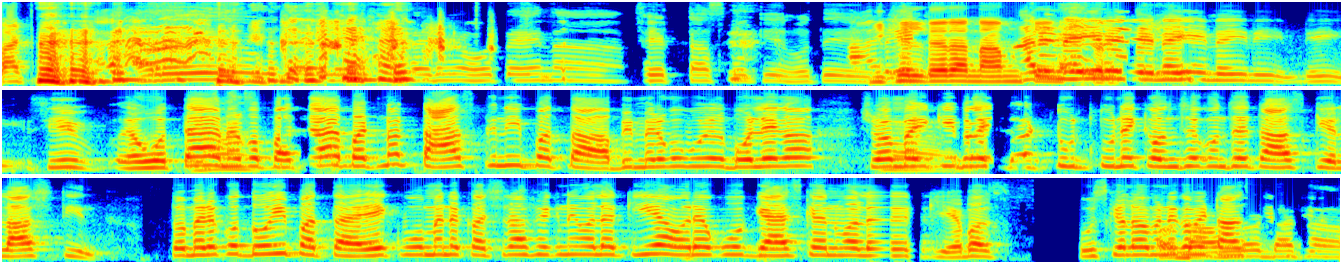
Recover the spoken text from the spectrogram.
कर। अरे होते हैं ना फेक टास्क के होते हैं। निखिल तेरा नाम अरे चेंज नहीं कर। रे नहीं नहीं नहीं नहीं। सिर्फ़ होता है मेरे को पता है बट ना टास्क नहीं पता। अभी मेरे को बोलेगा शिवम भाई कि भाई तू तूने कौन से कौन से टास्क किए लास्ट तीन? तो मेरे को दो ही पता है। एक वो मैंने कचरा फेंकने वाला किया और एक वो गैस कैन वाला किया बस। उसके अलावा मैंने कभी टास्क डाटा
